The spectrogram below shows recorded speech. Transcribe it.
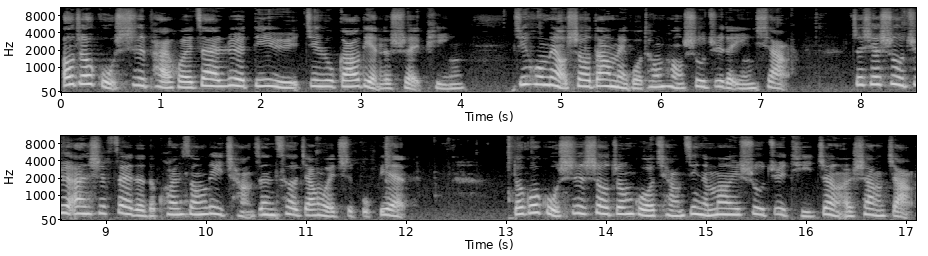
欧洲股市徘徊在略低于纪录高点的水平，几乎没有受到美国通膨数据的影响。这些数据暗示 Fed 的宽松立场政策将维持不变。德国股市受中国强劲的贸易数据提振而上涨，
